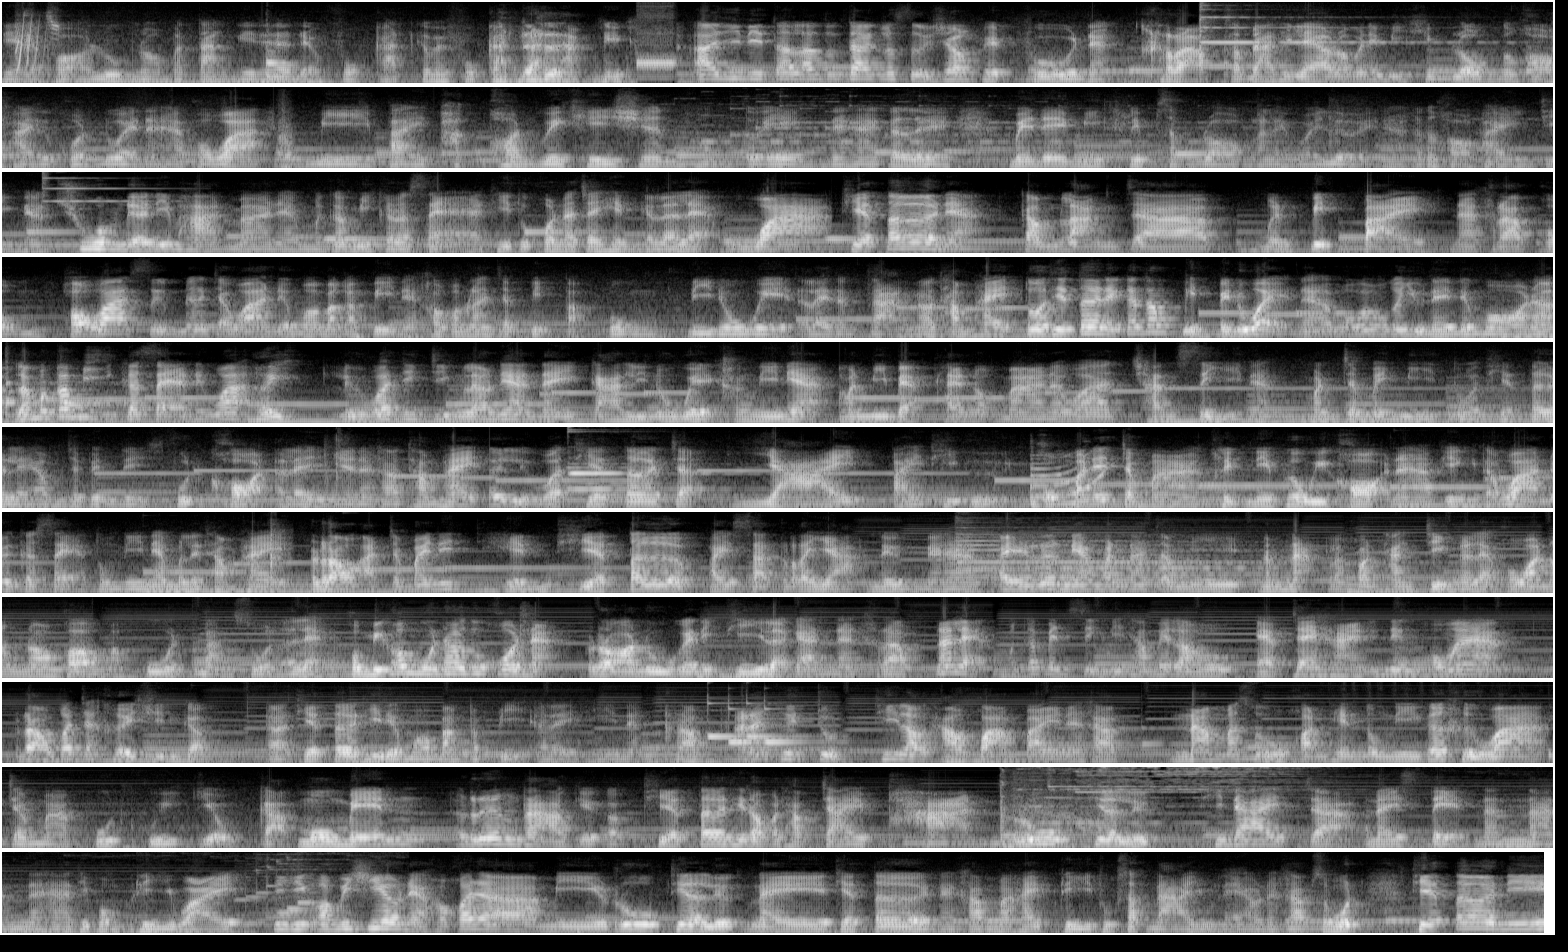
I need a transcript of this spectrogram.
เนี่ยแล้วพอเอารูปน้องมาตั้งนี่นะเดี๋ยวโฟกัสก็ไปโฟกัสด้านหลังนี่อะยินดีต้อนรับทุกท่านเข้าสู่ช่องเพชรฟูนะครับ สัปดาห์ที่แล้วเราไม่ได้มีคลิปลงต้องขออภัยทุกคนด้วยนะฮะ เพราะว่ามีไปพักผ่อนเวเคชั่นของตัวเองนะฮะ ก็เลยไม่ได้มีคลิปสำรองอะไรไว้เลยนะ ก็ต้องขออภัยจริงๆนะ ช่วงเดือนที่ผ่านมาเนี่ยมันก็มีกระแส ที่ทุกคนน่าจะเห็นกันแล้วแหละว่าเทเตอร์เนี่ยกำลังจะเหมือนปิดไปนะครับผมเพราะว่าสืบเนื่องจากว่าเดอะมอลล์บางกะปิเนี่ยเขากำลังจะปิดปรับปรุงรีโนเวทอะไรต่างๆเนาะทำให้ตัวเทเตอร์เนี่ยก็ต้องปิดไปด้วยนะครับเพราะว่ามันก็อยู่ในเดอะมอลล์นะแล้วมันก็มีอีกกระแสหนึ่งว่าเฮ้ย หรือว่าจริง ๆ แล้วเนี่ยในการรีโนเวทครั้งนี้เนี่ยมันมีแบบแพลนออกมานะว่าชั้น4เนี่ยมันจะไม่มีตัวเทเตอร์แล้วมันจะเป็นในฟู้ดคอร์ทอะไรอย่างเงี้ยนะครับทำให้เอ้ยหรือว่าเทเตอร์จะย้ายไปที่อื่น ผมไม่ได้จะมาคลิปนี้เพื่อวิเคราะห์นะครับเพียงแต่ว่าด้วยกระแสตรงนี้เนี่ยมันเลยทำให้ เราอาจจะไม่ได้เห็นเทเตอร์ไปสักระยะหนึ่งนะฮะไอเรื่องเนี้ยมันน่าจะมีน้ำหนักและค่อนข้างจริงแล้วแหละเพราะว่าน้องๆก็ออกมาพูดบางส่วนแล้วแหละผมมีข้อมูลเท่าทุกคนอะรอดูกันอีกทีแล้วกันนะครับนั่นแหละมันก็เป็นสิ่งที่ทำให้เราแอบใจหายนิดนึงเพราะว่า เราก็จะเคยชินกับเทยเตอร์ที่เดี๋ยวมอบางกะปิอะไรอย่างนี้นะครับ อันนั้นคือจุดที่เราเท้าความไปนะครับนำมาสู่คอนเทนต์ตรงนี้ก็คือว่าจะมาพูดคุยเกี่ยวกับโมเมนต์เรื่องราวเกี่ยวกับเทยเตอร์ที่เราประทับใจผ่านรูปที่ระลึกที่ได้จากในสเตจนั้นๆนะฮะที่ผมพรีไว้ จริงๆออฟฟิเชียลเนี่ยเขาก็จะมีรูปที่ระลึกในเทยเตอร์นะครับมาให้พรีทุกสัปดาห์อยู่แล้วนะครับสมมติเทยเตอร์นี้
